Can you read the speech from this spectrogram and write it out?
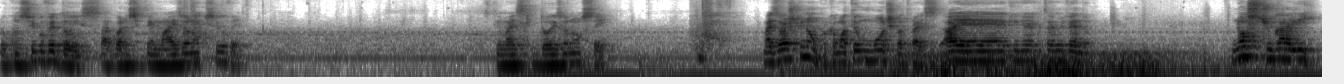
Eu consigo ver dois. Agora se tem mais eu não consigo ver. Tem mais que dois eu não sei. Mas eu acho que não, porque eu matei um monte lá atrás. Ah, é, quem é que tá me vendo? Nossa, tinha um cara ali.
